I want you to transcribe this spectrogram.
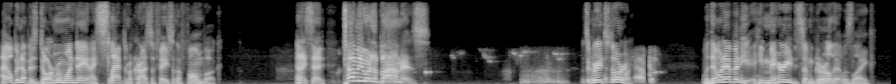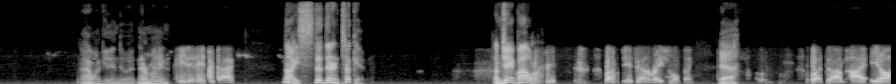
I opened up his dorm room one day and I slapped him across the face with a phone book. And I said, "Tell me where the bomb is." That's a great And story. What happened? Well, then what happened? He he married some girl that was like, I don't want to get into it. Never mind. He didn't hit you back. No, he stood there and took it. I'm Jack Bauer. Must be, must be a generational thing. Yeah. But um, I, you know,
